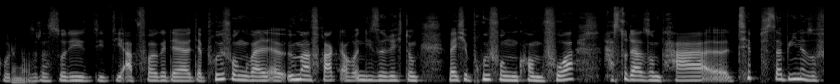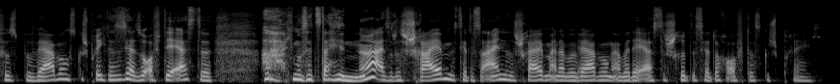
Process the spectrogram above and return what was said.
Gut, genau. also das ist so die, die, die Abfolge der, der Prüfungen, weil äh, Ömer fragt auch in diese Richtung, welche Prüfungen kommen vor. Hast du da so ein paar äh, Tipps, Sabine, so fürs Bewerbungsgespräch? Das ist ja so oft der erste, ah, ich muss jetzt dahin. Ne? Also das Schreiben ist ja das eine, das Schreiben einer Bewerbung, ja. aber der erste Schritt ist ja doch oft das Gespräch.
